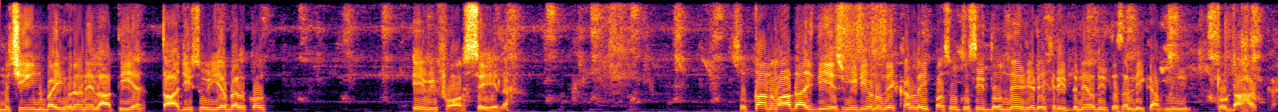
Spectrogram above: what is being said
ਮਸ਼ੀਨ ਬਾਈ ਹੋਰਾਂ ਨੇ ਲਾਤੀ ਹੈ ਤਾਜੀ ਸੂਈ ਹੈ ਬਿਲਕੁਲ। ਇਹ ਵੀ ਫॉर ਸੇਲ ਹੈ। ਸੋ ਧੰਨਵਾਦ ਅੱਜ ਦੀ ਇਸ ਵੀਡੀਓ ਨੂੰ ਦੇਖਣ ਲਈ। ਪਸ਼ੂ ਤੁਸੀਂ ਦੋਨੇ ਜਿਹੜੇ ਖਰੀਦਣੇ ਉਹਦੀ ਤਸੱਲੀ ਕਰਨੀ ਤੁਹਾਡਾ ਹੱਕ ਹੈ।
